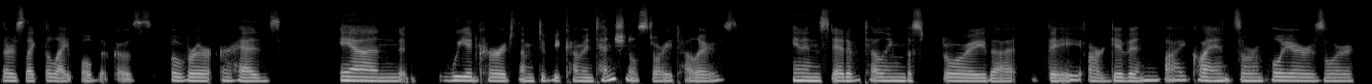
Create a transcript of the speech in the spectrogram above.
there's like the light bulb that goes over our heads. And we encourage them to become intentional storytellers and instead of telling the story that they are given by clients or employers or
